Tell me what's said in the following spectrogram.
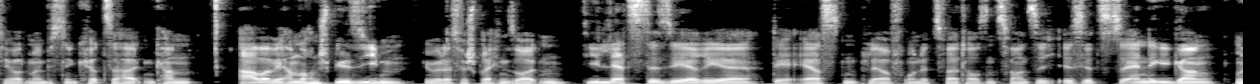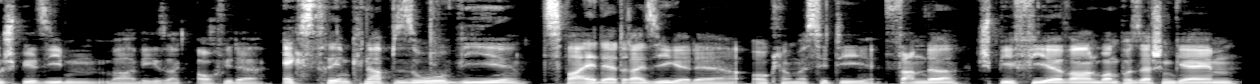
hier heute mal ein bisschen kürzer halten kann. Aber wir haben noch ein Spiel 7, über das wir sprechen sollten. Die letzte Serie der ersten Playoff-Runde 2020 ist jetzt zu Ende gegangen und Spiel 7 war, wie gesagt, auch wieder extrem knapp, so wie zwei der drei Siege der Oklahoma City Thunder. Spiel 4 war ein One-Possession-Game,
